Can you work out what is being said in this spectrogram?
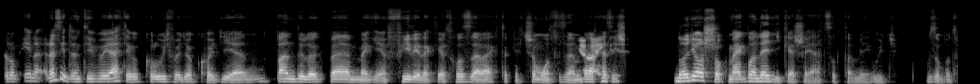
Tudom, én a Resident Evil játékokkal úgy vagyok, hogy ilyen bundle meg ilyen félérekért hozzávágtak egy csomót az emberhez, és nagyon sok megvan, de egyikkel se játszottam még úgy húzomott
